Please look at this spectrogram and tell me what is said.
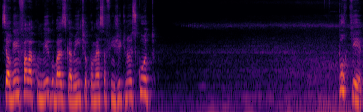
Se alguém fala comigo, basicamente eu começo a fingir que não escuto. Por quê?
